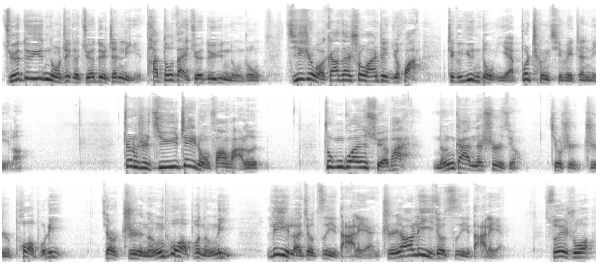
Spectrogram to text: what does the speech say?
绝对运动这个绝对真理，它都在绝对运动中。即使我刚才说完这句话，这个运动也不称其为真理了。正是基于这种方法论，中观学派能干的事情就是只破不立，就是只能破不能立，立了就自己打脸，只要立就自己打脸。所以说，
